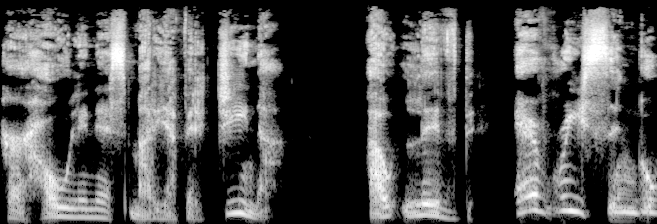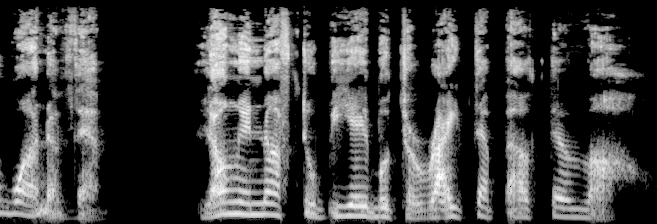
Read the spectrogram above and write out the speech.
Her Holiness Maria Virgina outlived every single one of them, long enough to be able to write about them all.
